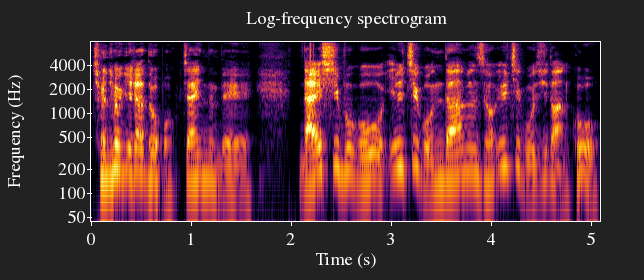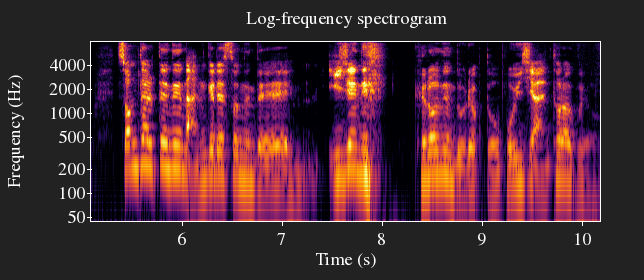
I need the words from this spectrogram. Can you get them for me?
저녁이라도 먹자 했는데 날씨 보고 일찍 온다 하면서 일찍 오지도 않고 썸 탈 때는 안 그랬었는데 이제는 그러는 노력도 보이지 않더라고요.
